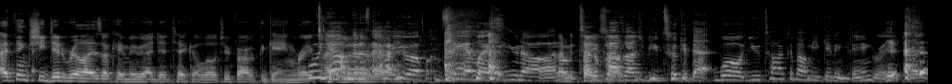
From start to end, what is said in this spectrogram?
I think she did realize okay maybe I did take a little too far with the gang rape. Well, yeah, I'm gonna say how you. up, I'm saying like you know I me don't. tell I don't apologize if you took it that. Well, you talked about me getting gang raped. Like,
